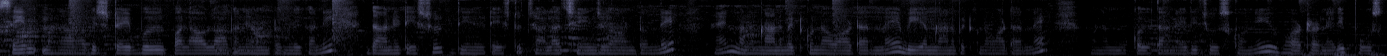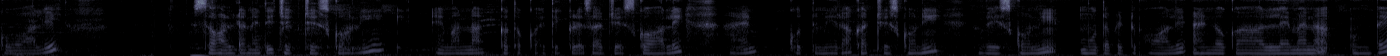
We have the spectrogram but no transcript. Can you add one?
సేమ్ మన వెజిటేబుల్ పలావ్ లాగానే ఉంటుంది కానీ దాని టేస్ట్ దీని టేస్ట్ చాలా చేంజ్గా ఉంటుంది. అండ్ మనం నానబెట్టుకున్న వాటర్నే బియ్యం నానబెట్టుకున్న వాటర్నే మనం కొలత అనేది చూసుకొని వాటర్ అనేది పోసుకోవాలి. సాల్ట్ అనేది చెక్ చేసుకొని ఏమన్నా ఎక్కువ తక్కువ అయితే ఇక్కడే సర్చ్ చేసుకోవాలి. అండ్ కొత్తిమీర కట్ చేసుకొని వేసుకొని మూత పెట్టుకోవాలి. అండ్ ఒక లెమన్ ఉంటే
